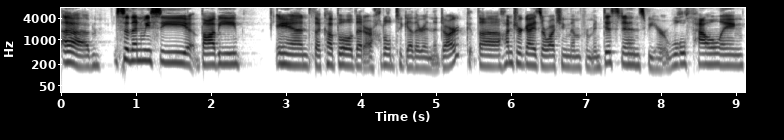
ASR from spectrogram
Um, so then we see Bobby and the couple that are huddled together in the dark. The hunter guys are watching them from a distance. We hear wolf howling.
